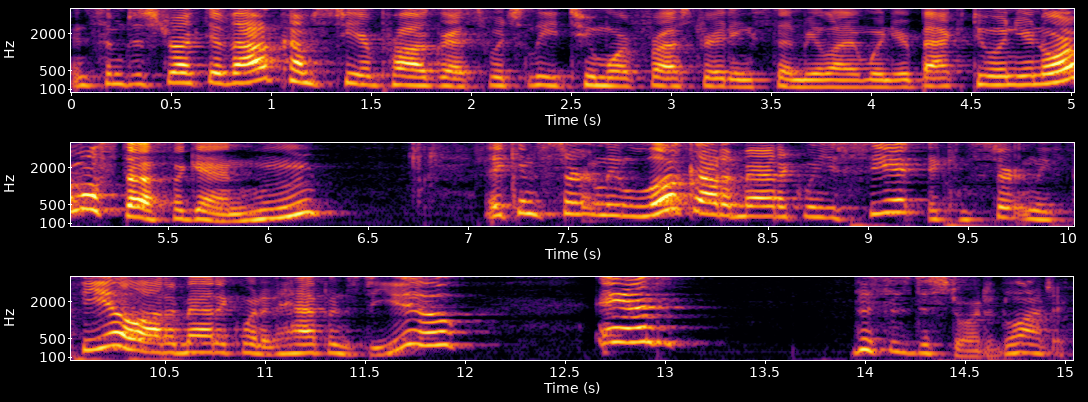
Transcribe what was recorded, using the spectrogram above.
and some destructive outcomes to your progress, which lead to more frustrating stimuli when you're back doing your normal stuff again. Hmm? It can certainly look automatic when you see it, it can certainly feel automatic when it happens to you, and this is distorted logic.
